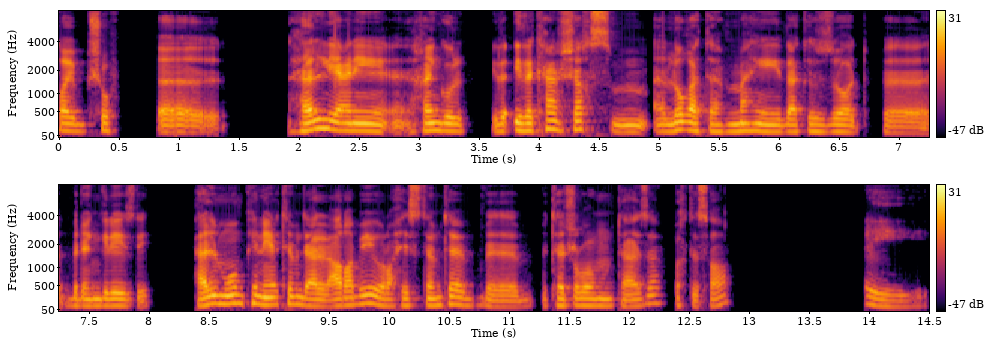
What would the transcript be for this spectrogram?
طيب شوف آآ هل يعني خلينا نقول إذا كان شخص لغته ما هي ذاك الزود بالإنجليزي، هل ممكن يعتمد على العربي وراح يستمتع بتجربة ممتازة باختصار؟ إي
